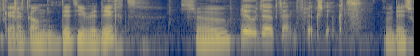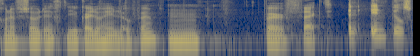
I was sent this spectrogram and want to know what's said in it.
Oké, dan kan dit hier weer dicht. Zo. Blue duct en flux duct. Doen we deze gewoon even zo dicht. Hier kan je doorheen lopen. Mm, perfect. Een impulse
